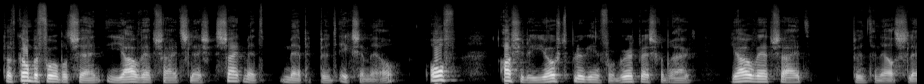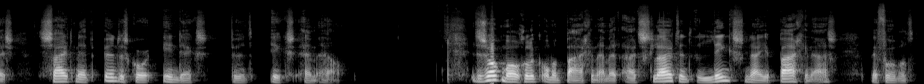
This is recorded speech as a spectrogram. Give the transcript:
Dat kan bijvoorbeeld zijn jouw website slash sitemap.xml of als je de Yoast plugin voor WordPress gebruikt, jouw website.nl slash. Het is ook mogelijk om een pagina met uitsluitend links naar je pagina's, bijvoorbeeld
